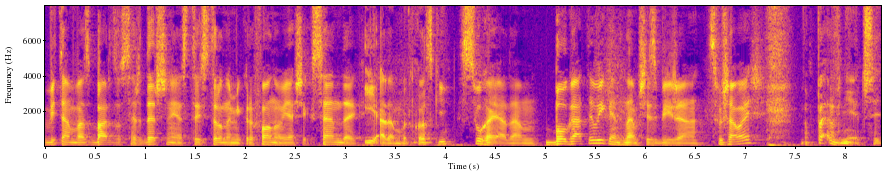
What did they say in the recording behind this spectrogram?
Witam Was bardzo serdecznie z tej strony mikrofonu Jasiek Sendek. I Adam Wodkowski? Słuchaj Adam, bogaty weekend nam się zbliża. Słyszałeś? No pewnie, 3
